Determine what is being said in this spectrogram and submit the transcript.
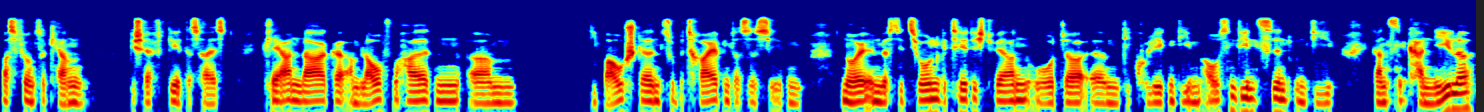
was für unser Kerngeschäft geht. Das heißt, Kläranlage am Laufen halten, ähm, die Baustellen zu betreiben, dass es eben neue Investitionen getätigt werden oder ähm, die Kollegen, die im Außendienst sind und die ganzen Kanäle,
